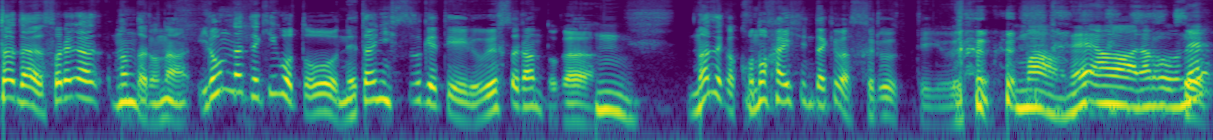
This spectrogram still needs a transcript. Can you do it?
ただそれがなんだろうな、いろんな出来事をネタにし続けているウエストランドが、うん、なぜかこの配信だけはスルーっていう、まあね、ああ、なるほどね。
